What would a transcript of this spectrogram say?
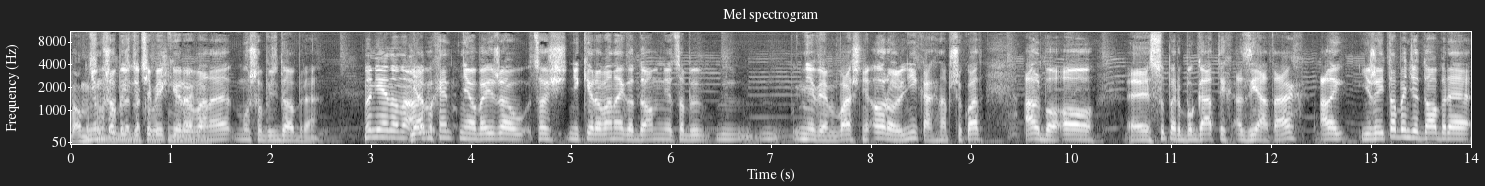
e, one Nie są muszą dobre być do ciebie kogoś innego. kierowane, muszą być dobre. No nie, no, no. Ja bym chętnie obejrzał coś niekierowanego do mnie, co by, mm, nie wiem, właśnie o rolnikach na przykład, albo o e, super bogatych Azjatach, ale jeżeli to będzie dobre,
